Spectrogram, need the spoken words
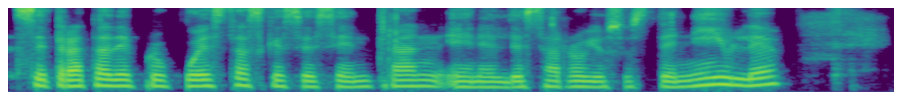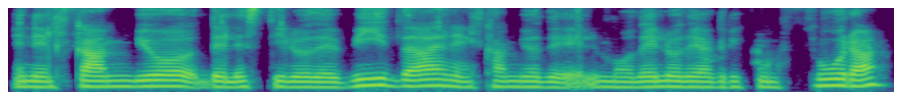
Se trata de propuestas que se centran en el desarrollo sostenible, en el cambio del estilo de vida, en el cambio del modelo de agricultura,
